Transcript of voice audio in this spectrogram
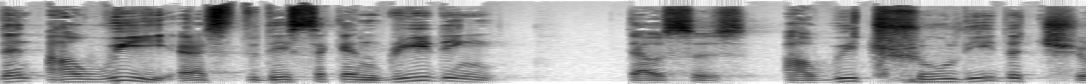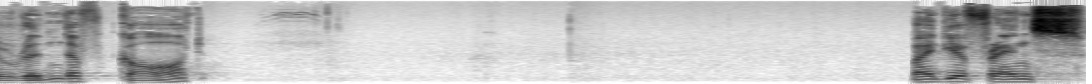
then are we, as today's second reading tells us, are we truly the children of God? My dear friends,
